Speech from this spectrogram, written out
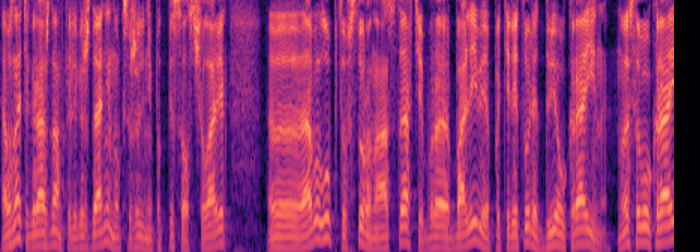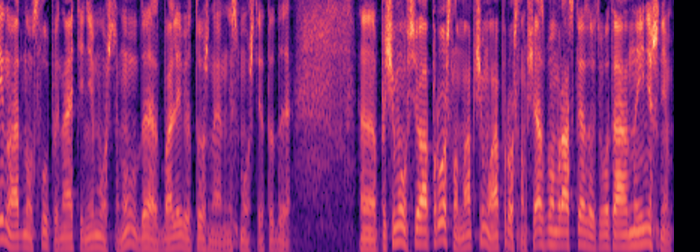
А вы знаете, гражданка или гражданин, ну, к сожалению, не подписался человек, э, а вы луп-то в сторону оставьте. Боливия по территории две Украины. Но если вы Украину одну с лупой найти не можете, ну да, Боливию тоже, наверное, не сможете, это да. Э, почему все о прошлом? А почему о прошлом? Сейчас будем рассказывать вот о нынешнем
